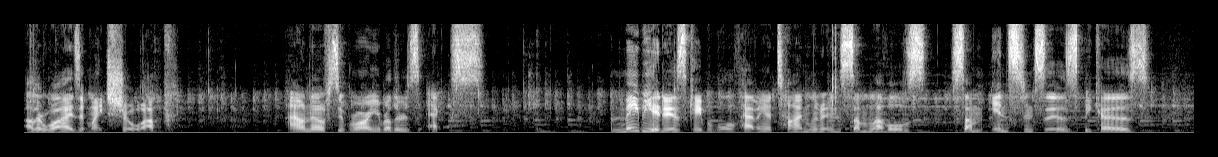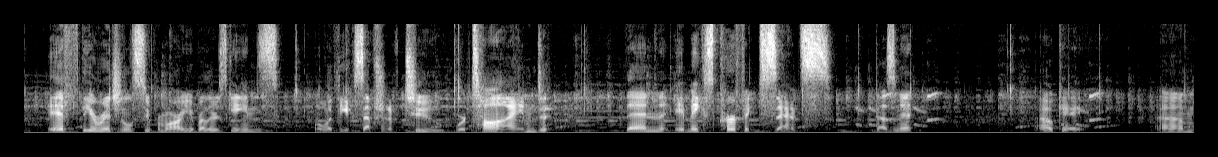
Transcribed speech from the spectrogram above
Otherwise, it might show up. I don't know if Super Mario Bros. X... Maybe it is capable of having a time limit in some levels, some instances, because if the original Super Mario Bros. games, well, with the exception of two, were timed, then it makes perfect sense, doesn't it? Okay. Um,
